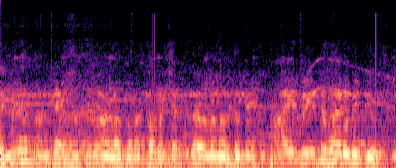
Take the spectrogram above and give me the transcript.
എല്ലാം നല്ല അക്ഷരത്തിലുള്ള തുടക്കം അക്ഷരത്തിലുള്ള നിർത്തുന്നേ ആയിൽ വീണ്ടും തേടി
